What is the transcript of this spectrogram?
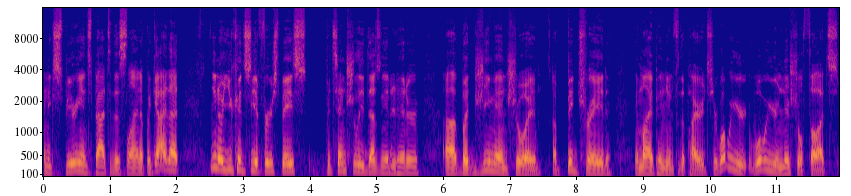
an experienced bat to this lineup, a guy that, you know, you could see at first base, potentially designated hitter, uh, but Ji-Man Choi, a big trade in my opinion for the Pirates here. What were your what were your initial thoughts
